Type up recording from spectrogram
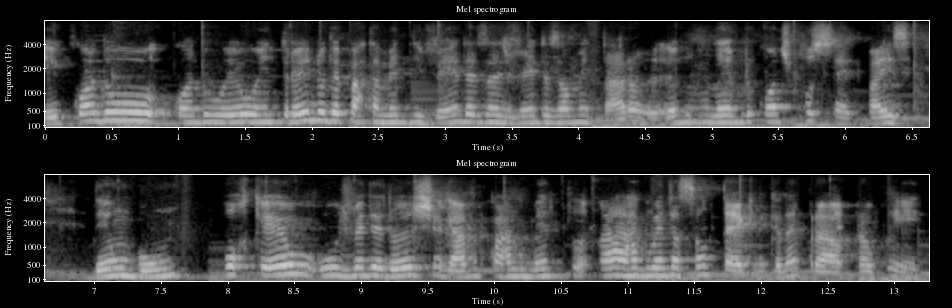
E quando, quando eu entrei no departamento de vendas, as vendas aumentaram. Eu não lembro quantos por cento, mas deu um boom porque os vendedores chegavam com argumento, a argumentação técnica né, para o cliente.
